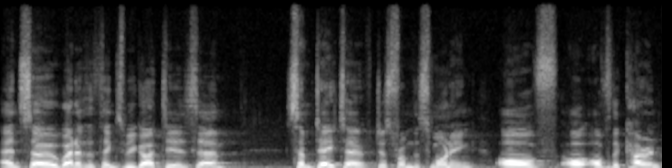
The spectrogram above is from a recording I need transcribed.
And so one of the things we got is um, some data just from this morning of, of, the current,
